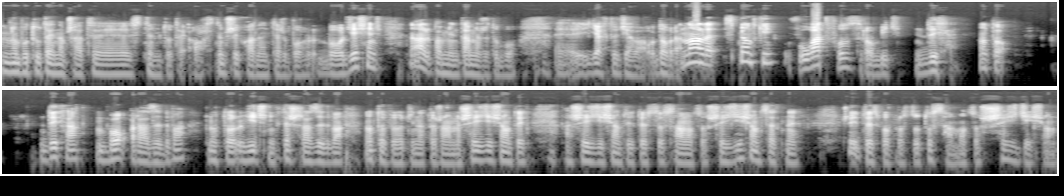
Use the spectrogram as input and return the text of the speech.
No bo tutaj na przykład y, z tym tutaj, o, z tym przykładem też było, było 10, no ale pamiętamy, że to było, y, jak to działało. Dobra, no ale z piątki łatwo zrobić dychę. No to dycha, bo razy 2, no to licznik też razy 2, no to wychodzi na to, że mamy 60, a 60 to jest to samo co 60 setnych, czyli to jest po prostu to samo co 60%.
